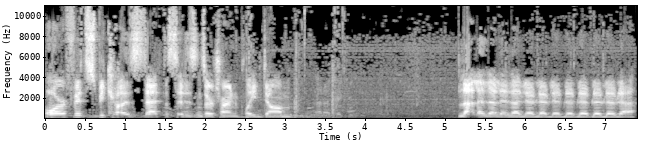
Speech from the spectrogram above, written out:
Or if it's because that the citizens are trying to play dumb. La la la la la la la la blah blah blah blah.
